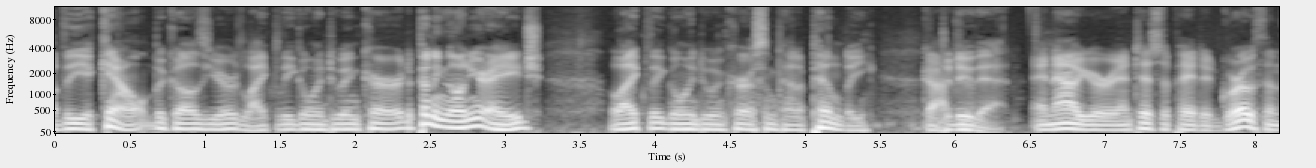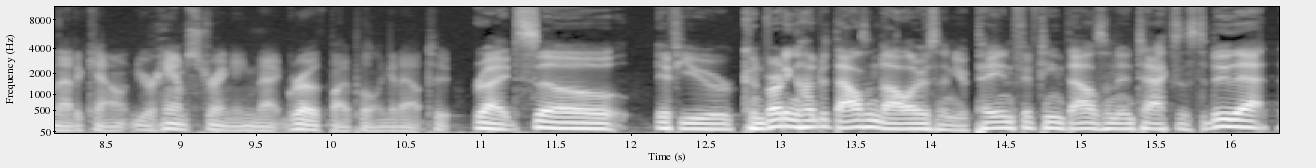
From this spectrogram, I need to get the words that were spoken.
of the account because you're likely going to incur, depending on your age, likely going to incur some kind of penalty Gotcha. to do that. And now your anticipated growth in that account, you're hamstringing that growth by pulling it out too. Right. So if you're converting hundred thousand dollars and you're paying fifteen thousand in taxes to do that,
